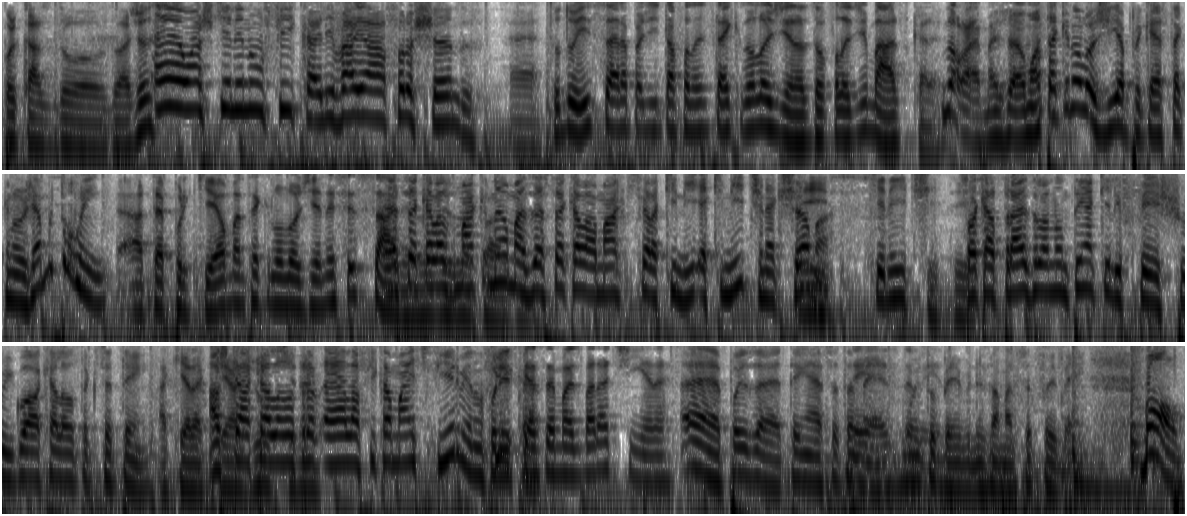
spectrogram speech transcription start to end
por causa do, do ajuste. É, eu acho que ele não fica, ele vai afrouxando. É, tudo isso era pra gente estar falando de tecnologia, nós estamos falando de máscara. Não, é, mas é uma tecnologia, porque essa tecnologia é muito ruim. Até porque é uma tecnologia necessária. essa é aquelas máquinas. Não, mas essa é aquela máscara Kini- é Kinit, né? Que chama? Isso. Isso. Só que atrás ela não tem aquele fecho igual aquela outra que você tem. Aquela que Acho tem que aquela ajuste, outra, né? ela fica mais firme, não Por fica? isso que essa é mais baratinha, né? É, pois é, tem essa também. essa também, muito né? bem, Vinícius Amado, você foi bem. Bom,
